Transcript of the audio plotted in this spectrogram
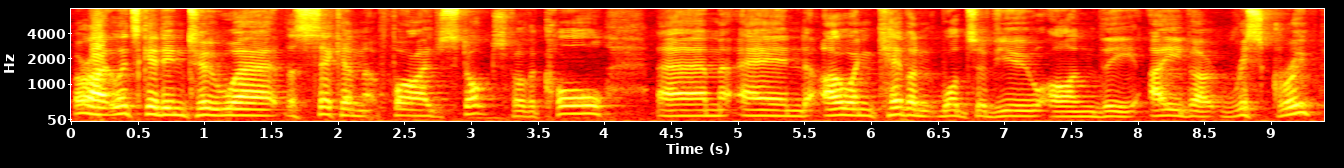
All right, let's get into uh, the second five stocks for the call. Um, and Owen Kevin wants a view on the Ava Risk Group.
